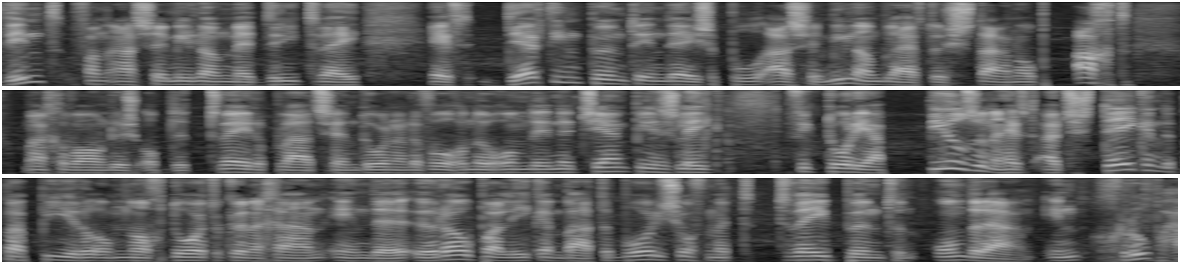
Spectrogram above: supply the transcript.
wint van AC Milan met 3-2. Heeft 13 punten in deze pool. AC Milan blijft dus staan op 8. Maar gewoon dus op de tweede plaats en door naar de volgende ronde in de Champions League. Victoria Pielsen heeft uitstekende papieren om nog door te kunnen gaan in de Europa League. En Bate Borisov met twee punten onderaan in groep H.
